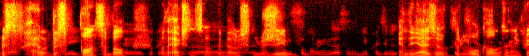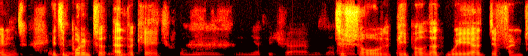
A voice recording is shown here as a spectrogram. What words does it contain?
held responsible for the actions of the Belarusian regime in the eyes of the locals and Ukrainians. It's important to advocate to show the people that we are different.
